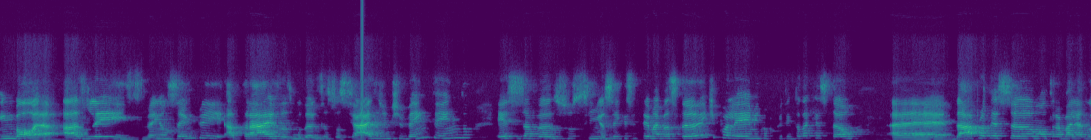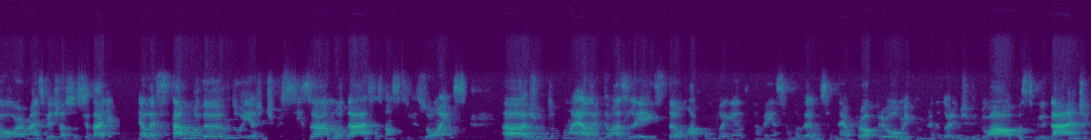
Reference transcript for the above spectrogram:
embora as leis venham sempre atrás das mudanças sociais, a gente vem tendo esses avanços, sim. Eu sei que esse tema é bastante polêmico, porque tem toda a questão é, da proteção ao trabalhador, mas veja, a sociedade ela está mudando e a gente precisa mudar essas nossas visões uh, junto com ela. Então, as leis estão acompanhando também essa mudança, né? O próprio microempreendedor individual, a possibilidade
